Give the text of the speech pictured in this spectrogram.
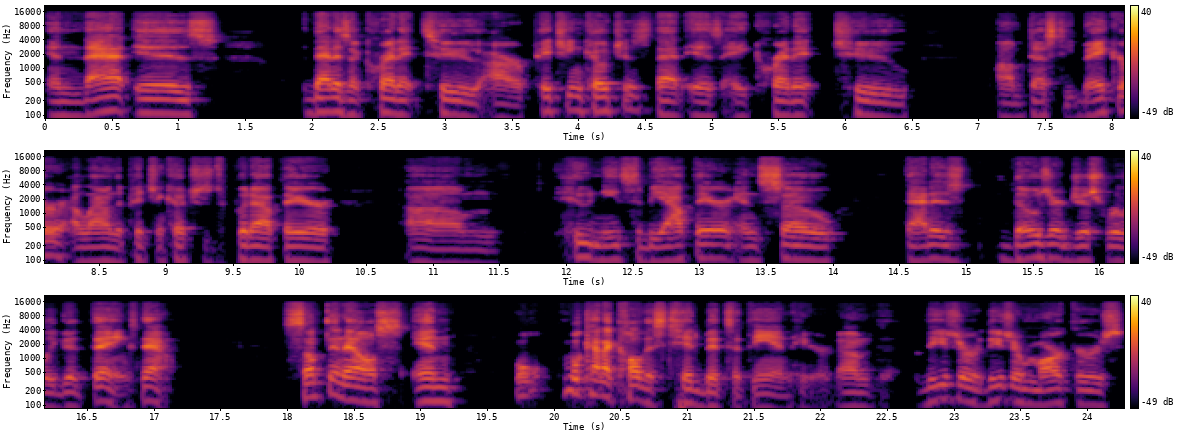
And that is that is a credit to our pitching coaches. That is a credit to um, Dusty Baker allowing the pitching coaches to put out there um, who needs to be out there, and so that is those are just really good things. Now, something else, and we'll we'll kind of call this tidbits at the end here. Um, these are these are markers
